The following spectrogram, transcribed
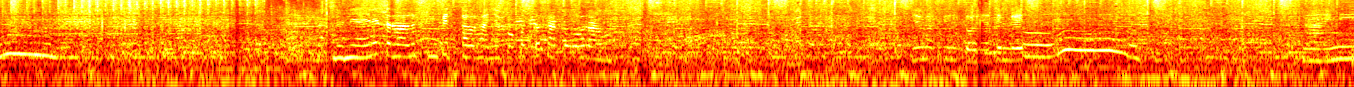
Hmm. Dunia ini terlalu sempit kalau hanya fokus ke satu orang. Ya sih tuh liatin guys. Nah ini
